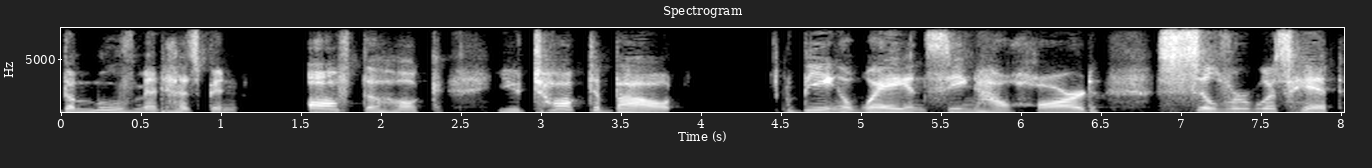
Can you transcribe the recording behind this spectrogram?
The movement has been off the hook. You talked about being away and seeing how hard silver was hit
